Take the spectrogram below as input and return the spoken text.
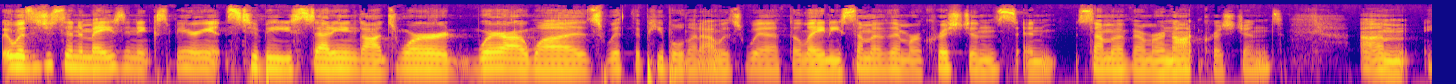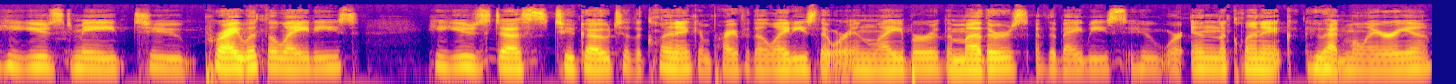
it was just an amazing experience to be studying God's Word where I was with the people that I was with, the ladies. Some of them are Christians and some of them are not Christians. Um, he used me to pray with the ladies. He used us to go to the clinic and pray for the ladies that were in labor, the mothers of the babies who were in the clinic who had malaria.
